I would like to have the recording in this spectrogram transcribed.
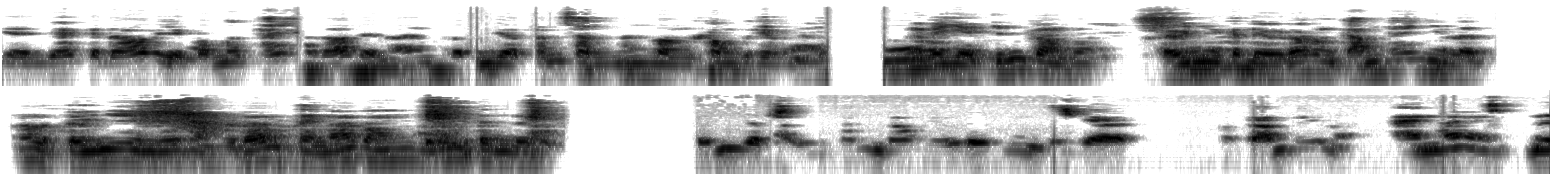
Giờ giá cái đó bây giờ con mới thấy hồi đó thì nói tụng do thánh sanh con không có hiểu ngại mà bây giờ chính con tự nhiên cái điều đó con cảm thấy như là nó là tự nhiên vậy mà. Hồi đó thầy nói con không tin được. Tụng do thánh sanh đâu hiểu được nhưng bây giờ con cảm thấy là ai nói mê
